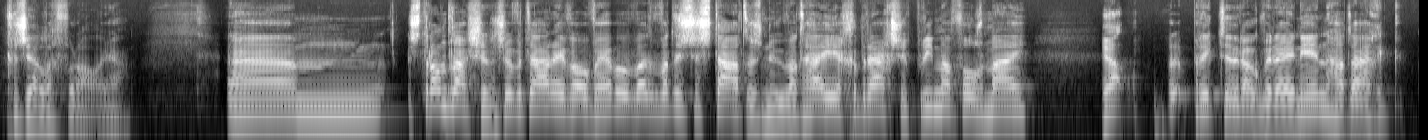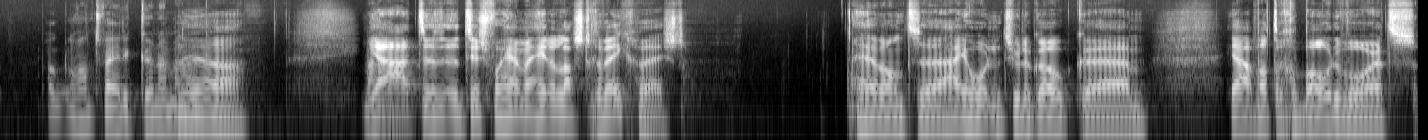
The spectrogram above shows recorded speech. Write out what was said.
Gezellig vooral, ja. Strand Larsen, zullen we het daar even over hebben? Wat, wat is de status nu? Want hij eh, gedraagt zich prima volgens mij. Ja. Pr- Prikte er ook weer één in. Had eigenlijk ook nog wel een tweede kunnen maken. Ja, Maar- ja het, het is voor hem een hele lastige week geweest. Want eh, hij hoort natuurlijk ook ehm, ja, wat er geboden wordt,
